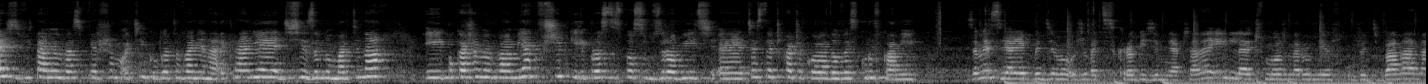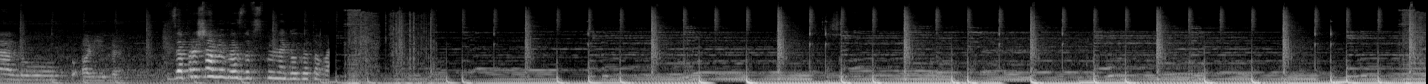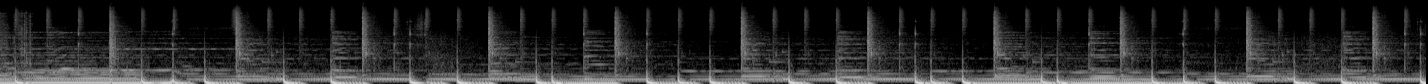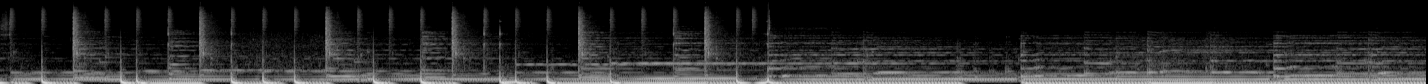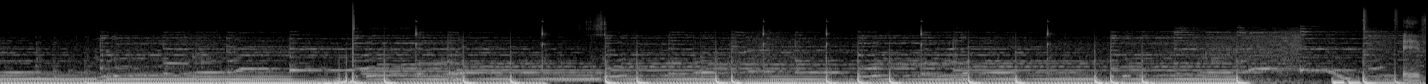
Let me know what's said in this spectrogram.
Cześć, witamy Was w pierwszym odcinku gotowania na ekranie. Dzisiaj ze mną Martyna i pokażemy Wam, jak w szybki i prosty sposób zrobić e, ciasteczka czekoladowe z krówkami. Zamiast jajek będziemy używać skrobi ziemniaczanej, lecz można również użyć banana lub oliwy. Zapraszamy Was do wspólnego gotowania.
